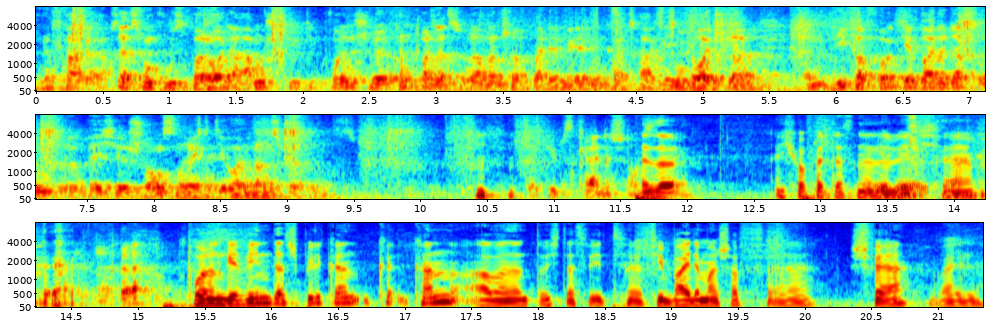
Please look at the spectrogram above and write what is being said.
Eine Frage abseits vom Fußball. Heute Abend spielt die polnische Handballnationalmannschaft bei der WM in Katar gegen Deutschland. Ähm, Wie verfolgt ihr beide das und äh, welche Chancen rechnet ihr euren Landsleuten aus? Da gibt es keine Chance. Also ich hoffe, dass natürlich äh, Polen gewinnt, das Spiel kann, kann, aber natürlich das wird äh, für beide Mannschaften äh, schwer, weil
